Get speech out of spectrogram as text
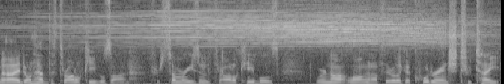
Uh, I don't have the throttle cables on. For some reason, the throttle cables were not long enough. They were like a quarter inch too tight.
